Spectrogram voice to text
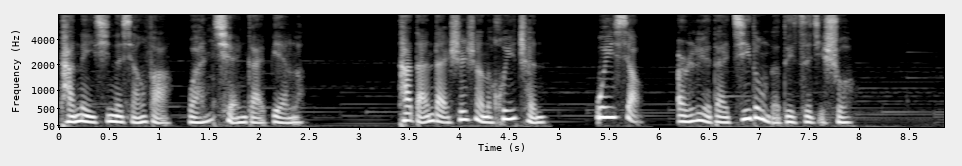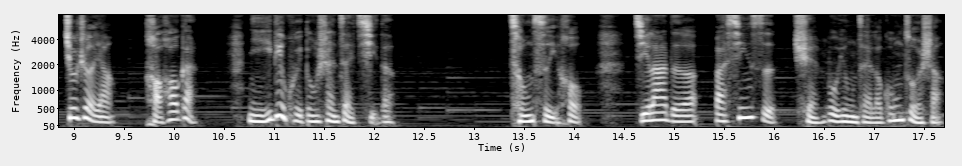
他内心的想法完全改变了。他掸掸身上的灰尘，微笑而略带激动地对自己说：“就这样，好好干，你一定会东山再起的。”从此以后，吉拉德把心思全部用在了工作上。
